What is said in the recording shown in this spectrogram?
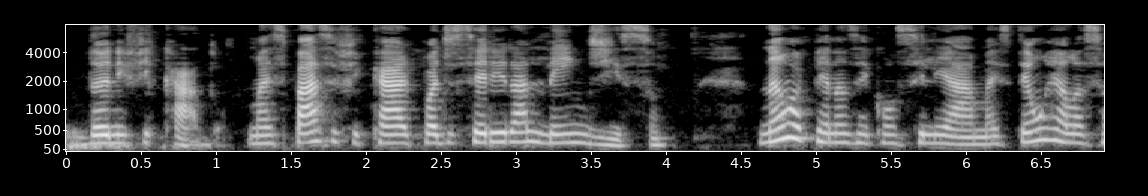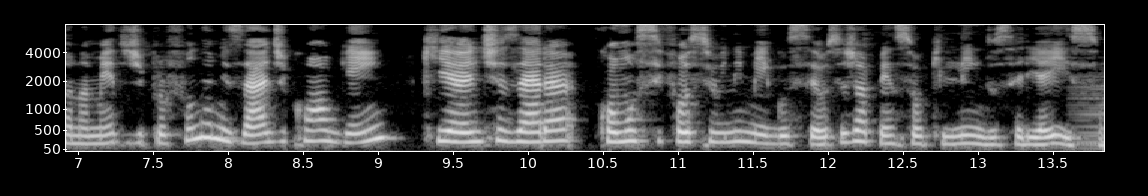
danificado. Mas pacificar pode ser ir além disso. Não apenas reconciliar, mas ter um relacionamento de profunda amizade com alguém que antes era como se fosse um inimigo seu. Você já pensou que lindo seria isso?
